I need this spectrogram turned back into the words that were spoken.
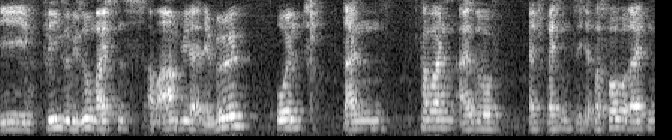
die fliegen sowieso meistens am Abend wieder in den Müll und dann kann man also entsprechend sich etwas vorbereiten.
